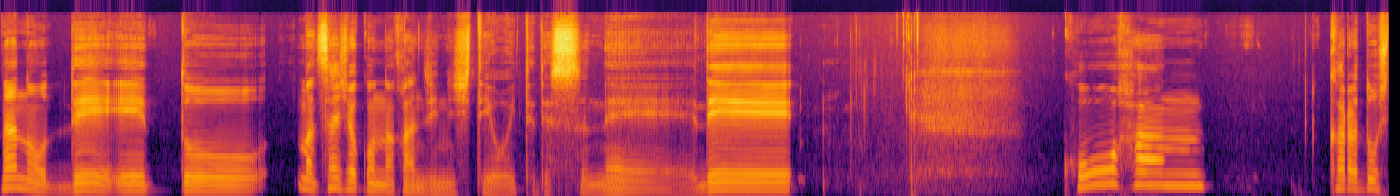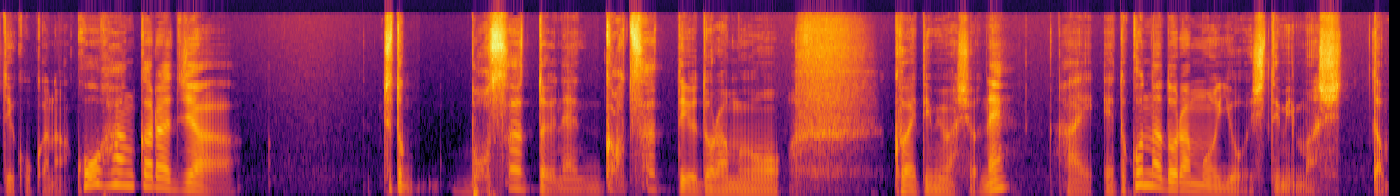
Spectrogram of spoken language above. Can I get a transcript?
なので、えーっと、まあ、最初はこんな感じにしておいてですね。で、後半からどうしていこうかな。後半からじゃあ、ちょっとボスッというね、ゴツッっていうドラムを加えてみましょうね。はい。えっ、と、こんなドラムを用意してみました。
